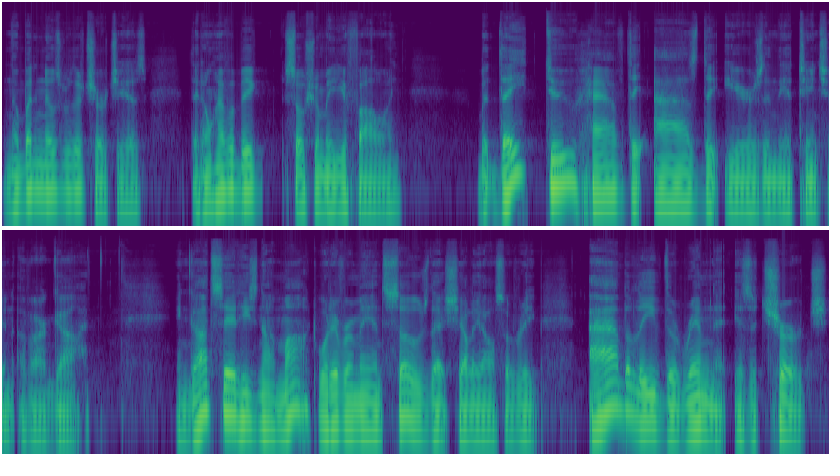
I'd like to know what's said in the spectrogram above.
Nobody knows where their church is. They don't have a big social media following, but they do have the eyes, the ears, and the attention of our God. And God said He's not mocked. Whatever a man sows, that shall he also reap. I believe the remnant is a church,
